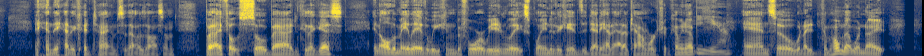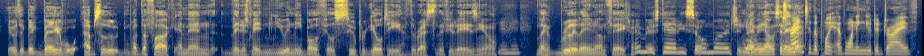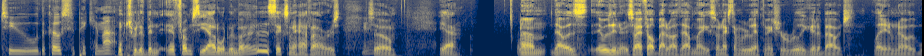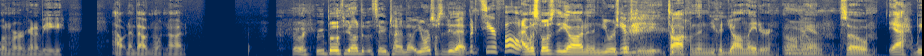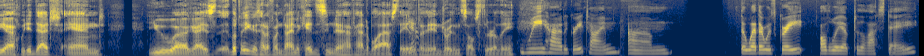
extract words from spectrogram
and they had a good time. So that was awesome. But I felt so bad because I guess in all the melee of the weekend before, we didn't really explain to the kids that Daddy had an out of town work trip coming up. Yeah. And so when I didn't come home that one night, it was a big bag of absolute what the fuck. And then they just made you and me both feel super guilty the rest of the few days. You know, hmm like really laying on thick. I miss Daddy so much. And I Well, mean, I'm saying I Trent know- to the point of wanting you to drive to the coast to pick him up. which would have been from Seattle would have been about eh, six and a half hours. Yeah. So, yeah, um, that was it was interesting. So I felt bad about that. I'm like, so next time we really have to make sure we're really good about letting them know when we're going to be out and about and whatnot. Oh, we both yawned at the same time. That you weren't supposed to do that. but it's your fault. I was supposed to yawn, and then you were supposed to talk, and then you could yawn later. Oh No. man! So yeah, we uh, we did that, and you uh, guys. It looked like you guys had a fun time. The kids seemed to have had a blast. They Yeah. looked like they enjoyed themselves thoroughly. We had a great time. Um, the weather was great all the way up to the last day.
